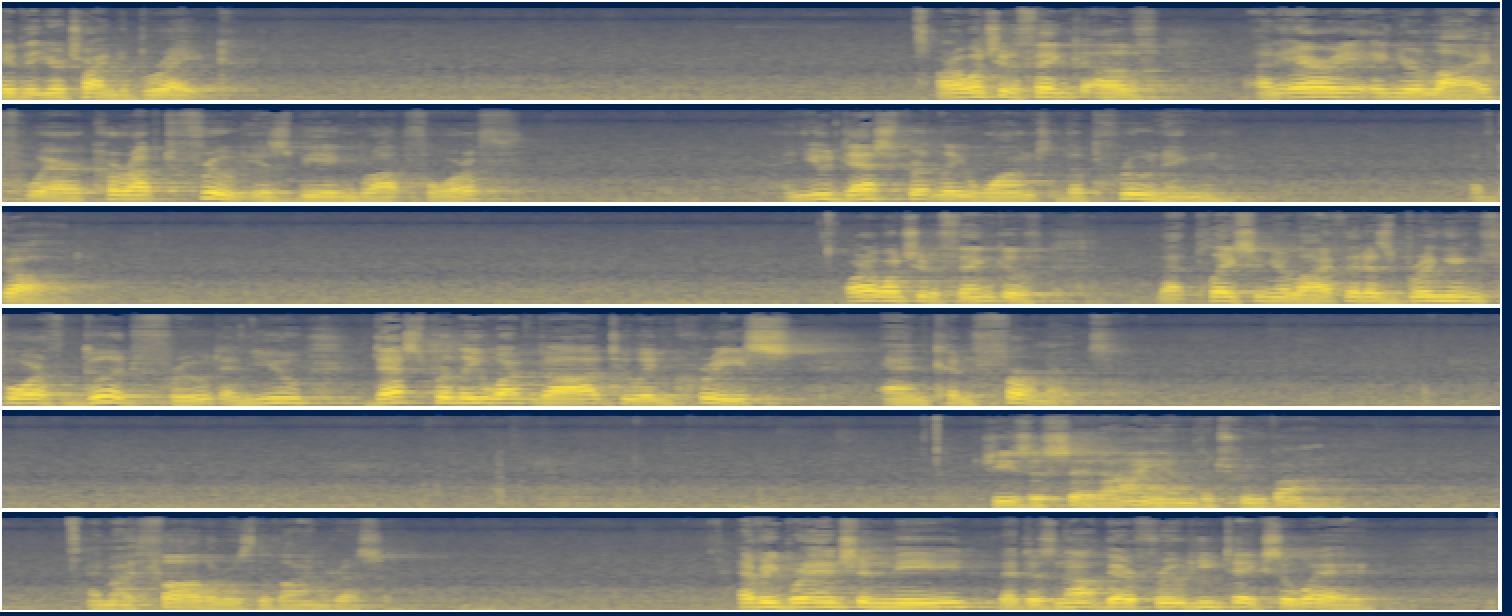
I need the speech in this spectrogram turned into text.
Maybe that you're trying to break. Or I want you to think of an area in your life where corrupt fruit is being brought forth, and you desperately want the pruning of God. Or I want you to think of that place in your life that is bringing forth good fruit, and you desperately want God to increase and confirm it. Jesus said, I am the true vine, and my Father is the vine dresser. Every branch in me that does not bear fruit, he takes away,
